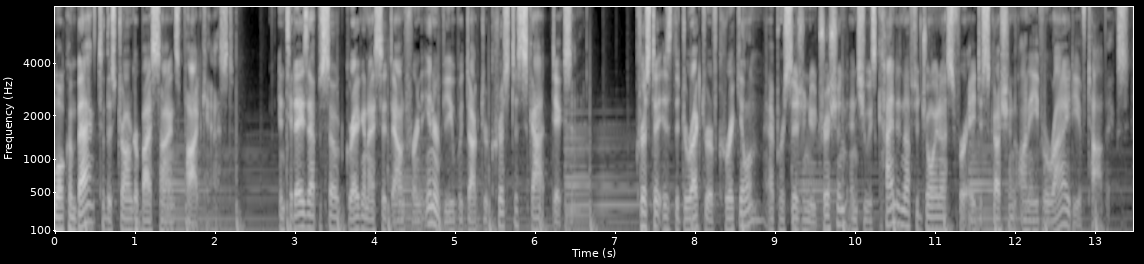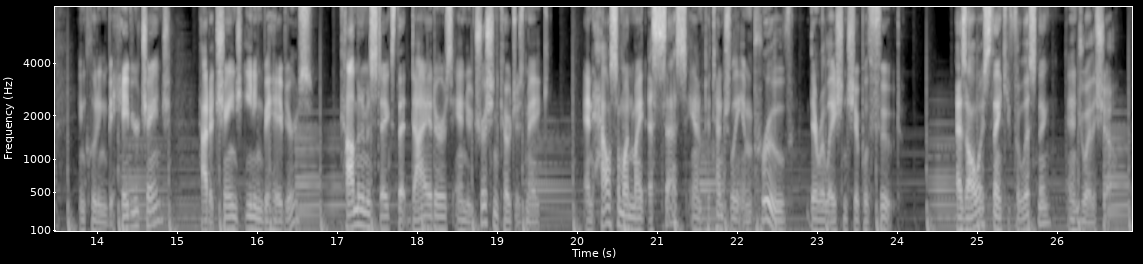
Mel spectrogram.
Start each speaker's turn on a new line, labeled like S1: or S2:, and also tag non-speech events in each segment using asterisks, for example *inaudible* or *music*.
S1: Welcome back to the Stronger by Science podcast. In today's episode, Greg and I sit down for an interview with Dr. Krista Scott Dixon. Krista is the Director of Curriculum at Precision Nutrition, and she was kind enough to join us for a discussion on a variety of topics, including behavior change, how to change eating behaviors, common mistakes that dieters and nutrition coaches make, and how someone might assess and potentially improve their relationship with food. As always, thank you for listening and enjoy the show.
